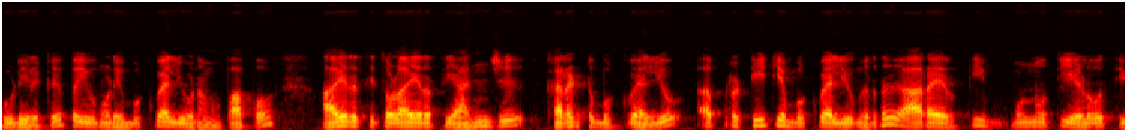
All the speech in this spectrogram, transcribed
கூடியிருக்கு. இப்போ இவங்களுடைய புக் வேல்யூவை நம்ம பார்ப்போம். ஆயிரத்தி தொள்ளாயிரத்தி அஞ்சு கரண்ட் புக் வேல்யூ அப்புறம் டிடிஎம் புக் வேல்யூங்கிறது ஆறாயிரத்தி முந்நூற்றி எழுபத்தி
